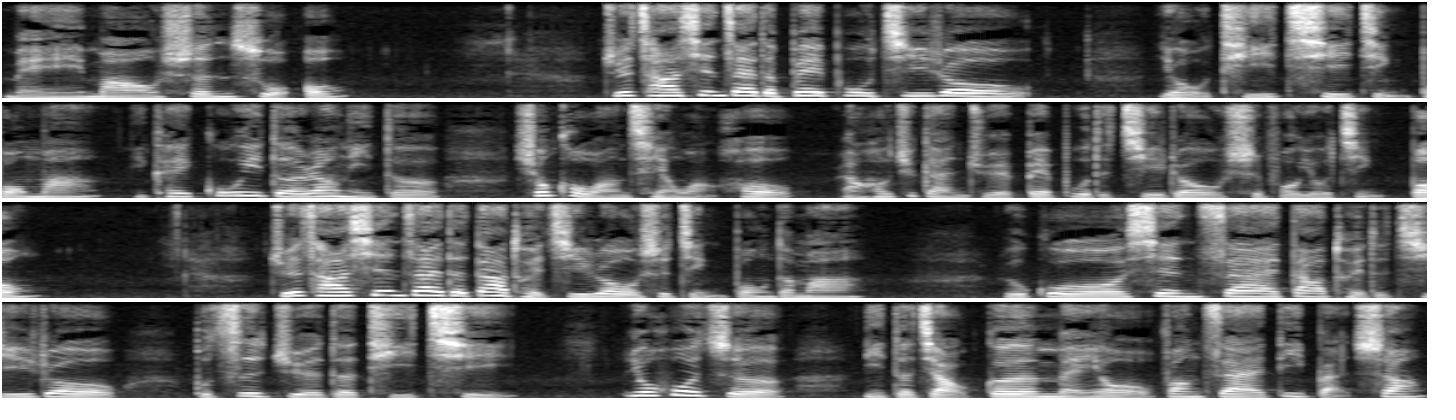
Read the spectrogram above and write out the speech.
眉毛深锁哦。觉察现在的背部肌肉有提起、紧绷吗？你可以故意的让你的胸口往前、往后，然后去感觉背部的肌肉是否有紧绷。觉察现在的大腿肌肉是紧绷的吗？如果现在大腿的肌肉不自觉的提起，又或者你的脚跟没有放在地板上，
